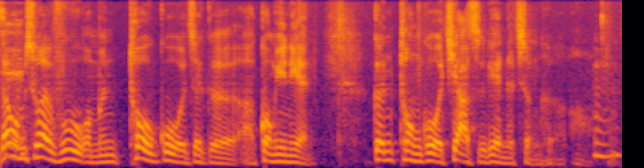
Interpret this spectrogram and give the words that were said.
那我们出来服务，我们透过这个啊供应链，跟通过价值链的整合啊，嗯，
